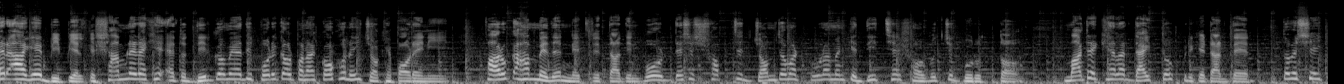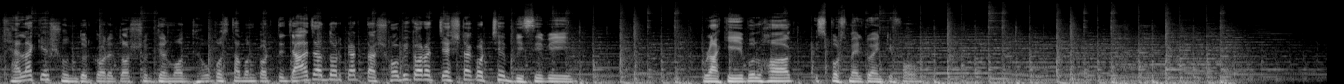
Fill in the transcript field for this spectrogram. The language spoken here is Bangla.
এর আগে বিপিএলকে সামনে রেখে এত দীর্ঘমেয়াদী পরিকল্পনা কখনোই চোখে পড়েনি। ফারুক আহমেদের নেতৃত্বাধীন বোর্ড দেশের সবচেয়ে জমজমাট টুর্নামেন্টকে দিচ্ছে সর্বোচ্চ গুরুত্ব। মাঠে খেলার দায়িত্ব ক্রিকেটারদের। তবে সেই খেলাকে সুন্দর করে দর্শকদের মধ্যে উপস্থাপন করতে যা যা দরকার তা সবই করার চেষ্টা করছে BCB. Rakibul Haque sports mail twenty four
